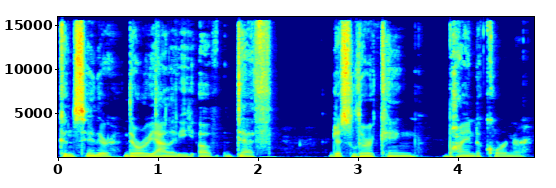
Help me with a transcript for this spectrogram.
consider the reality of death just lurking behind the corner.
